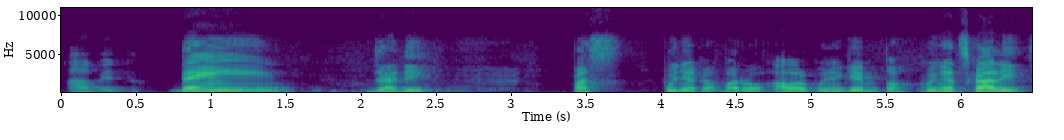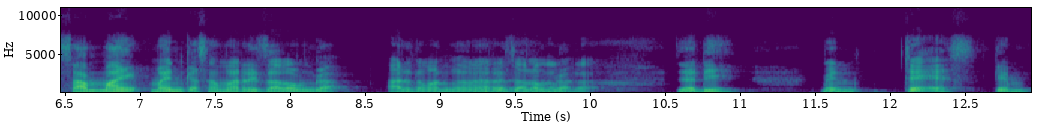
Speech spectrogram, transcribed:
Apa itu? Dang. Jadi pas punya kak baru awal punya game toh, ku ingat sekali sama main kak sama Reza Longga. Ada temanku namanya Ah, Reza Longga. Jadi main CS, game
